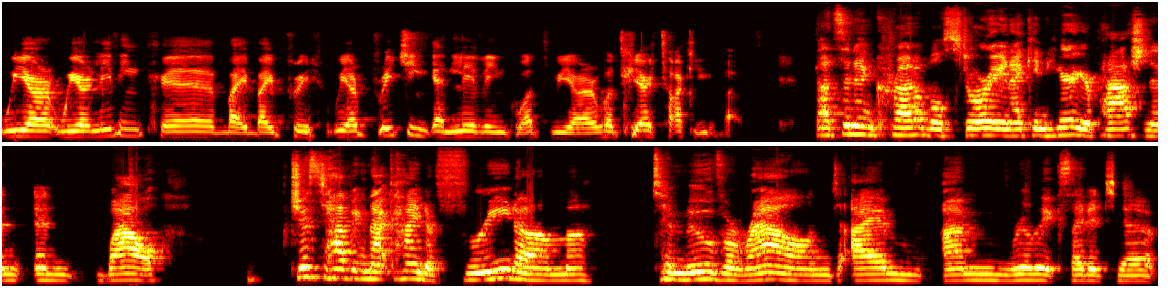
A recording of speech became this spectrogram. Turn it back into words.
we are we are living by by pre- we are preaching and living what we are what we are talking about. That's an incredible story, and I can hear your passion and and wow, just having that kind of freedom to move around, I'm I'm really excited to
